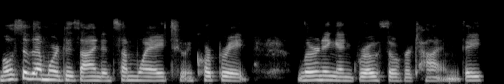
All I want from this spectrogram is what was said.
Most of them were designed in some way to incorporate learning and growth over time. They,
